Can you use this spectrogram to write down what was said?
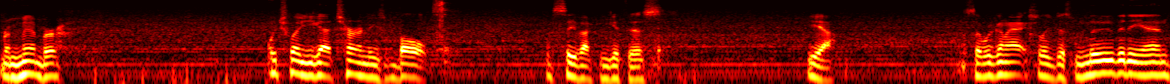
remember which way you gotta turn these bolts. Let's see if I can get this. Yeah. So we're gonna actually just move it in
